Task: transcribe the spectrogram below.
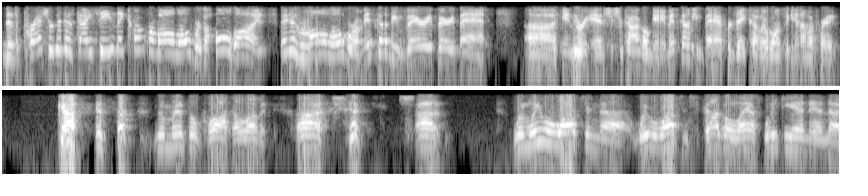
this pressure that this guy sees, they come from all over the whole line. They just maul over him. It's going to be very very bad uh, in in Chicago game. It's going to be bad for Jay Cutler once again. I'm afraid. God, the mental clock. I love it. Uh, uh, when we were watching, uh, we were watching Chicago last weekend, and uh,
